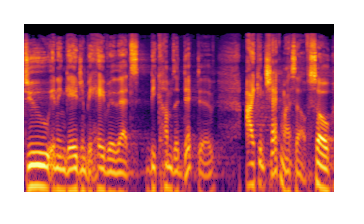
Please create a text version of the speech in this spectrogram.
do and engage in behavior that becomes addictive, I can check myself. So,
